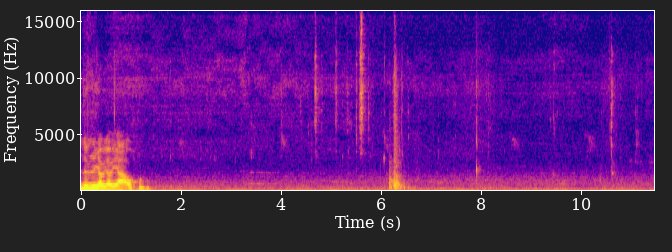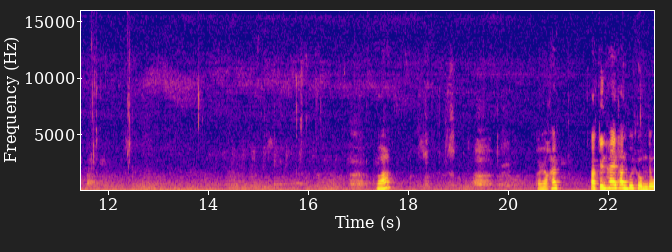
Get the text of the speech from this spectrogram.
เรียวๆยาวๆ เพราะว่าเรา อยากให้อยากกินให้ท่านผู้ชมดู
